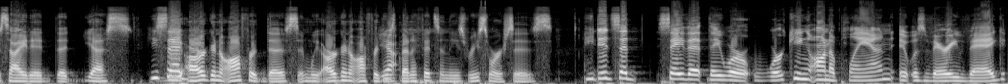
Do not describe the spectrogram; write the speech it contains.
decided that yes, He said- we are going to offer this and we are going to offer Yeah. these benefits and these resources. He did said say that they were working on a plan. It was very vague.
